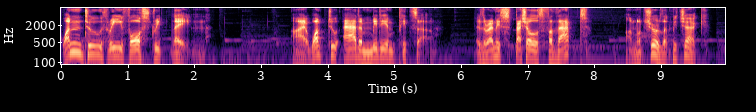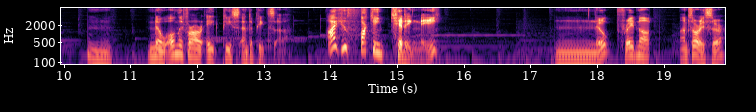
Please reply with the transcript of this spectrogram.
1234 Street Lane. I want to add a medium pizza. Is there any specials for that? I'm not sure, let me check. Hmm. No, only for our 8 piece and a pizza. Are you fucking kidding me? Mm, nope, afraid not. I'm sorry, sir.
